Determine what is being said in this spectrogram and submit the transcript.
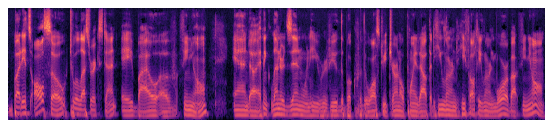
but it's also, to a lesser extent, a bio of Fignon. And uh, I think Lennard Zinn, when he reviewed the book for the Wall Street Journal, pointed out that he learned he felt he learned more about Fignon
